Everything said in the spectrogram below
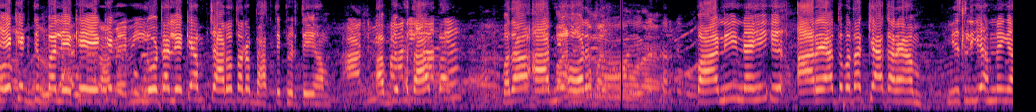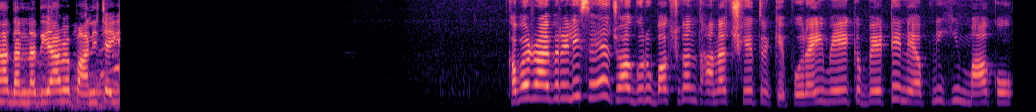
एक एक डिब्बा लेके एक एक लोटा लेके हम चारों तरफ़ भागते फिरते हैं हम। अब ये पता पता आदमी और पानी नहीं आ रहा तो पता क्या करें हम? इसलिए हमने यहाँ धरना दिया हमें पानी चाहिए। खबर रायबरेली से है, जहाँ गुरु बख्शगंज थाना क्षेत्र के पुरई में एक बेटे ने अपनी ही माँ को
